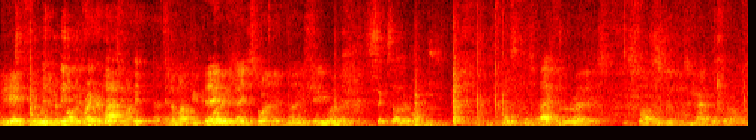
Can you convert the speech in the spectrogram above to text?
it is, it was in the public record last month, and the month But before. anyway, I just want to, let me show you one of the Six other ones. It's back to the roads, the solid bridges, traffic problem.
